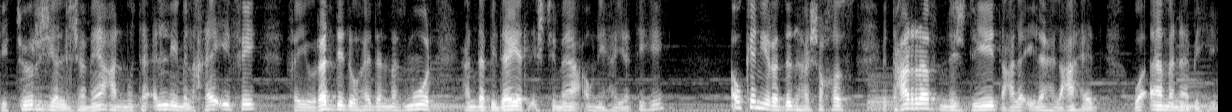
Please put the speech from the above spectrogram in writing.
ليتورجيا الجماعة المتألمة الخائفة فيردد هذا المزمور عند بداية الاجتماع أو نهايته؟ أو كان يرددها شخص تعرف من جديد على إله العهد وآمن به.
